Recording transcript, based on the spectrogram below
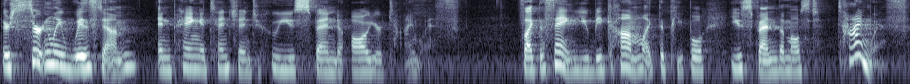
There's certainly wisdom in paying attention to who you spend all your time with. It's like the saying, you become like the people you spend the most time with.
